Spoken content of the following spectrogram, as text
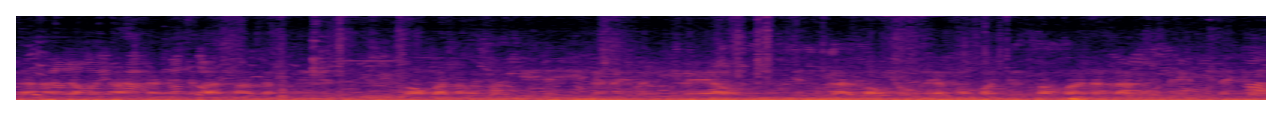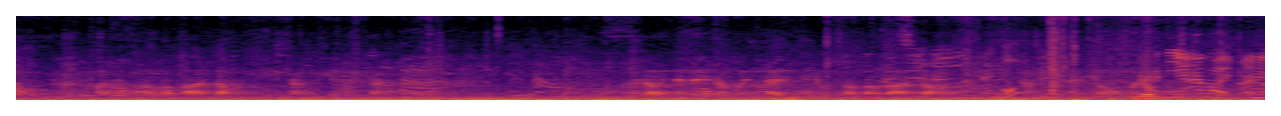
ื่อหารับประทานการในตลาดข้าวกลางทองของวัดพระธรรมเจดีย์กันในวันนี้แล้วเห็นธุระสองโยมแล้วก็ขอเชิญเข้ามาด้านหลังบนแห่งนี้นะโยมมาร่วมเข้าพระบาทสามัคคีครั้งนี้ด้วยกันเถิดเพื่อเราจะได้นำปัจจัยที่อยู่เข้าพระบาทสามัคคีครั้งนี้นะโยมอันนี้อร่อยมาก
